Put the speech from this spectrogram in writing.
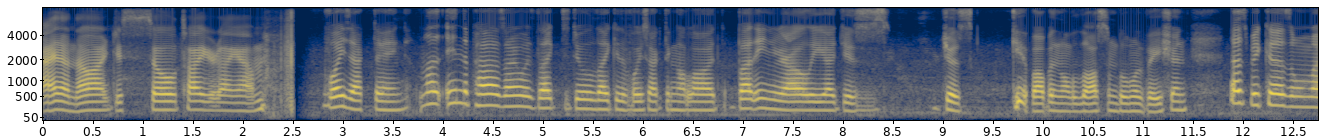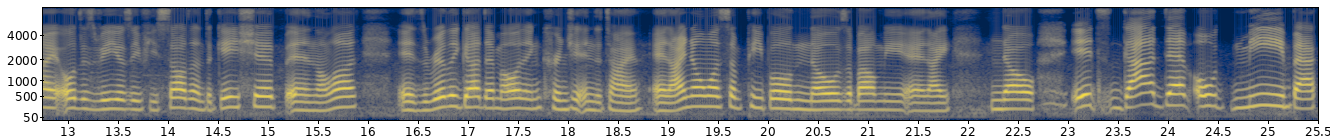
I don't know. I'm just so tired. I am. Voice acting. In the past, I always like to do like the voice acting a lot, but in reality, I just just give up and I lost some motivation. That's because of my oldest videos, if you saw them, the gay ship and a lot, it's really got them old and cringy in the time. And I know what some people knows about me and I know it's goddamn old me back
